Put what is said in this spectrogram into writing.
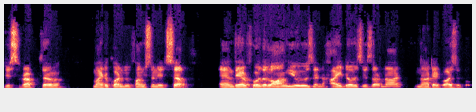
disrupt the mitochondrial function itself. And therefore, the long use and high doses are not, not advisable.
